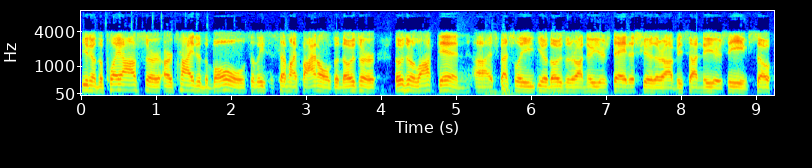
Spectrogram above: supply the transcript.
you know the playoffs are, are tied to the bowls, at least the semifinals, and those are those are locked in. Uh, especially you know those that are on New Year's Day this year, they're obviously on New Year's Eve. So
